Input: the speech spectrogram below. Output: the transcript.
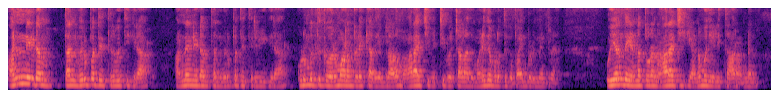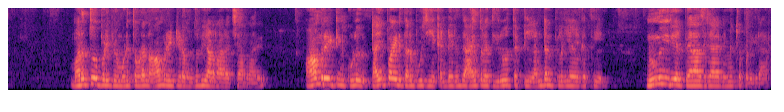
அண்ணனிடம் தன் விருப்பத்தை தெரிவிக்கிறார். அண்ணனிடம் தன் விருப்பத்தை தெரிவிக்கிறார். குடும்பத்துக்கு வருமானம் கிடைக்காது என்றாலும் ஆராய்ச்சி வெற்றி பெற்றால் அது மனித குலத்துக்கு பயன்படும் என்ற உயர்ந்த எண்ணத்துடன் ஆராய்ச்சிக்கு அனுமதி அளித்தார் அண்ணன். மருத்துவ படிப்பை முடித்தவுடன் ஆம்ரேட்டிடம் உதவியாளராக சேர்றாரு. ஆம்ரேட்டின் குழு டைபாய்டு தடுப்பூசியை கண்டறிந்து ஆயிரத்தி தொள்ளாயிரத்தி இருபத்தெட்டில் லண்டன் பல்கலைக்கழகத்தில் நுண்ணுயிரியல் பேராசிரியராக நியமிக்கப்படுகிறார்.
